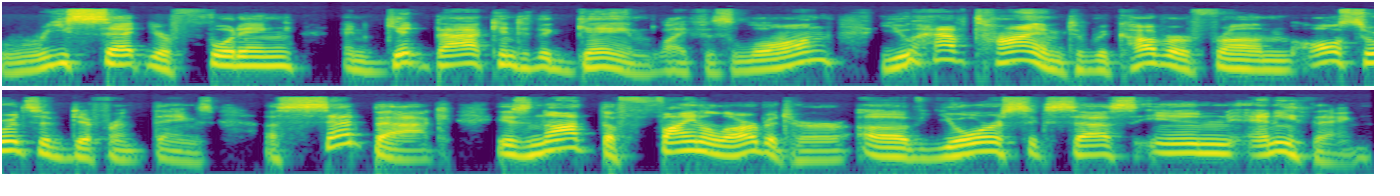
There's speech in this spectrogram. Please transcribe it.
reset your footing, and get back into the game. Life is long. You have time to recover from all sorts of different things. A setback is not the final arbiter of your success in anything.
